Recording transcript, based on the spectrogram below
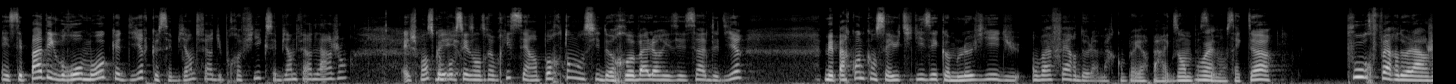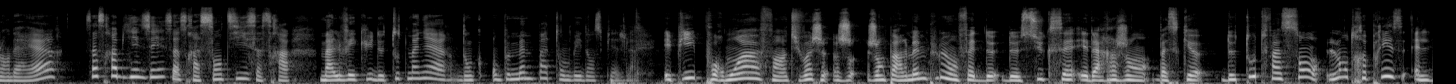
et c'est pas des gros mots que de dire que c'est bien de faire du profit, que c'est bien de faire de l'argent. Et je pense que pour ces entreprises, c'est important aussi de revaloriser ça, de dire mais par contre, quand c'est utilisé comme levier du on va faire de la marque employeur, par exemple, c'est mon secteur, pour faire de l'argent derrière, ça sera biaisé, ça sera senti, ça sera mal vécu de toute manière. Donc on peut même pas tomber dans ce piège-là. Et puis pour moi, enfin, tu vois, j'en parle même plus en fait de, succès et d'argent parce que de toute façon, l'entreprise, elle,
